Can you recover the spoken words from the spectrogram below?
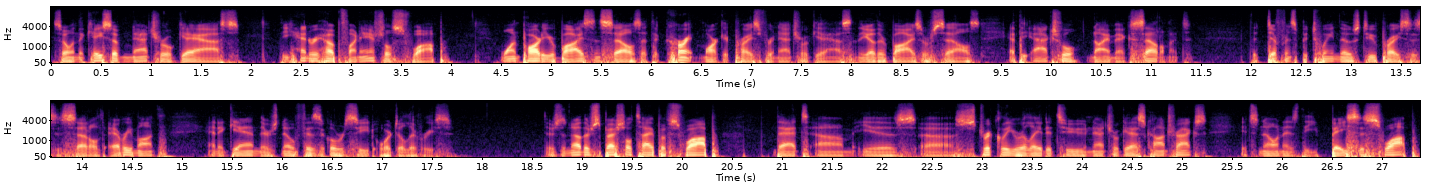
So in the case of natural gas, the Henry Hub financial swap one party buys and sells at the current market price for natural gas, and the other buys or sells at the actual NYMEX settlement. The difference between those two prices is settled every month, and again, there's no physical receipt or deliveries. There's another special type of swap that um, is uh, strictly related to natural gas contracts. It's known as the basis swap.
